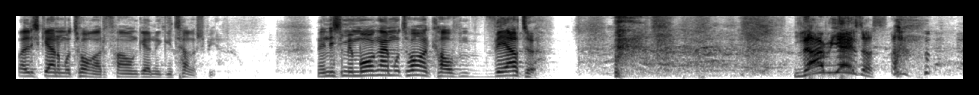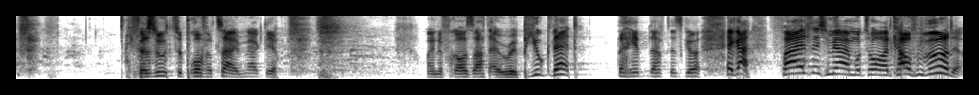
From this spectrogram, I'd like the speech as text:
Weil ich gerne Motorrad fahre und gerne Gitarre spiele. Wenn ich mir morgen ein Motorrad kaufen werde, Namen Jesus! Ich versuche zu prophezeien, merkt ihr? Meine Frau sagt, I rebuke that. Da hinten habt ihr es gehört. Egal, falls ich mir ein Motorrad kaufen würde,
